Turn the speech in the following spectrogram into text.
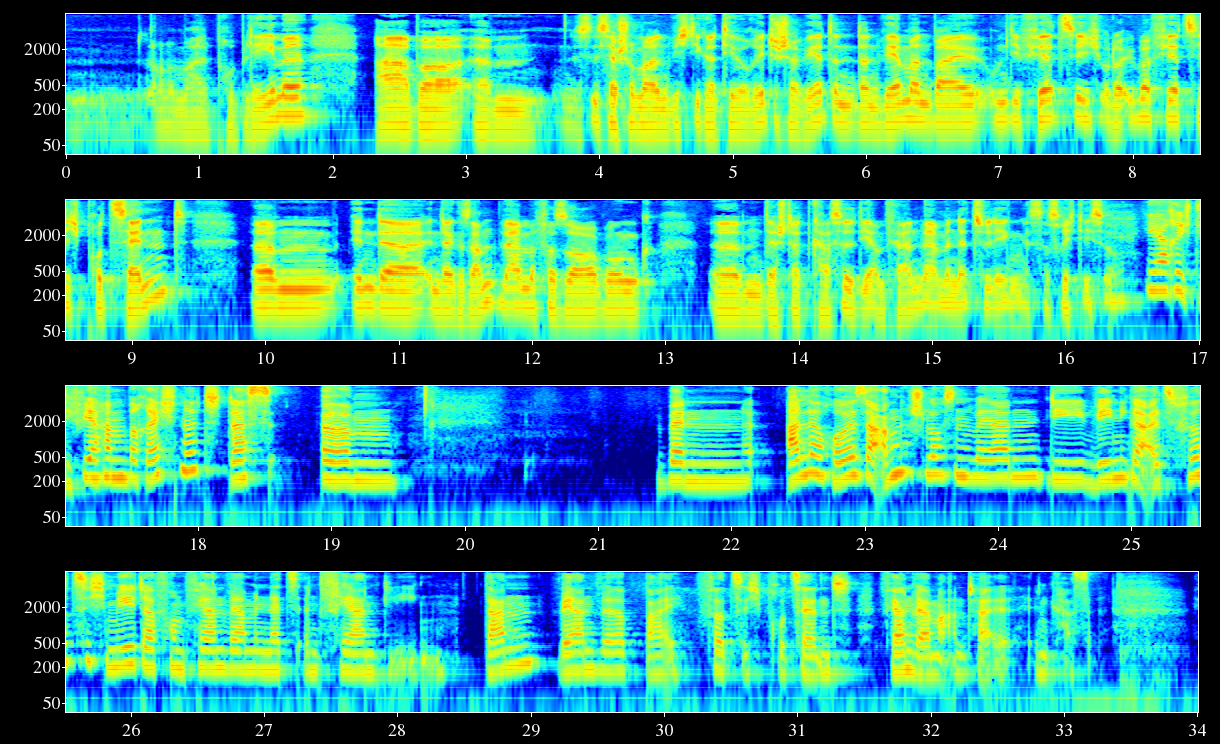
sagen wir mal Probleme, aber ähm, es ist ja schon mal ein wichtiger theoretischer Wert, dann, dann wäre man bei um die 40 oder über 40 Prozent ähm, in, der, in der Gesamtwärmeversorgung ähm, der Stadt Kassel, die am Fernwärmenetz liegen. Ist das richtig so? Ja, richtig. Wir haben berechnet, dass ähm, wenn alle Häuser angeschlossen werden, die weniger als 40 Meter vom Fernwärmenetz entfernt liegen, dann wären wir bei 40 Prozent Fernwärmeanteil in Kassel.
